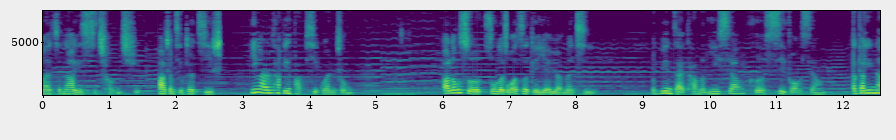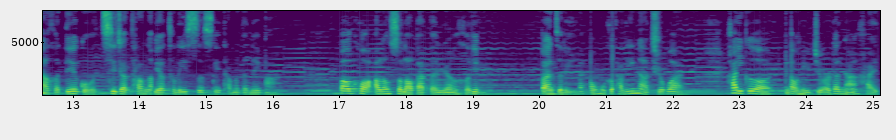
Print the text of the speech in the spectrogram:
曼塞纳雷斯城去，正经这集市，因而他并大批观众。阿隆索租了骡子给演员们骑。运载他们衣箱和戏装箱。卡塔丽娜和迪戈骑着唐纳比特丽斯给他们的那马，包括阿隆索老板本人和班子里保姆和塔丽娜之外，还有一个叫女角的男孩。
